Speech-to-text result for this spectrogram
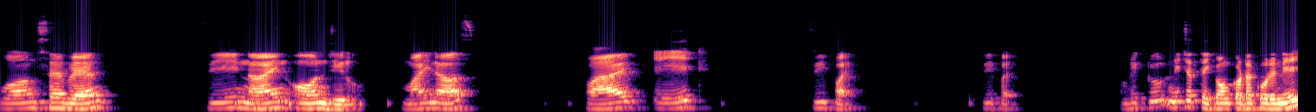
one seven three nine one zero minus five eight three five three five আমরা একটু নিচের থেকে অঙ্কটা করে নেই।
